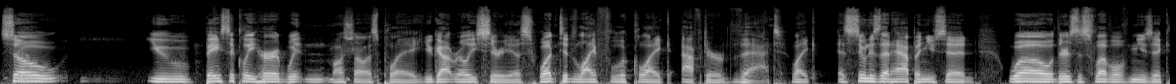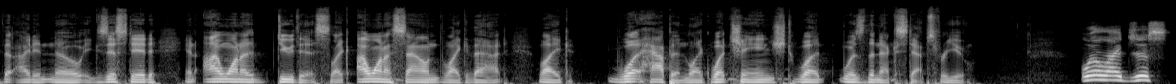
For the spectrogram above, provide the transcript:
So yeah. you basically heard Wynton Marsalis play. You got really serious. What did life look like after that? Like as soon as that happened, you said, "Whoa, there's this level of music that I didn't know existed, and I want to do this. Like I want to sound like that. Like what happened? Like what changed? What was the next steps for you?" Well, I just,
